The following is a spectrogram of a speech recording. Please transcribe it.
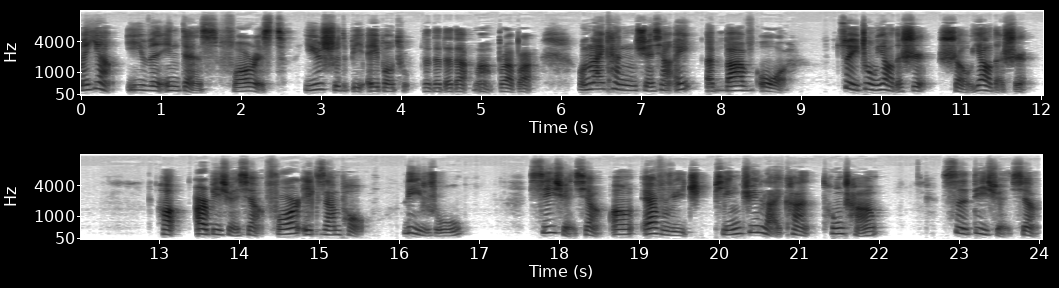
么样？Even in dense forest, you should be able to 哒哒哒哒啊，bra bra。我们来看选项 A，above all，最重要的是，首要的是。好，二 B 选项，for example，例如；C 选项，on average，平均来看，通常；四 D 选项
